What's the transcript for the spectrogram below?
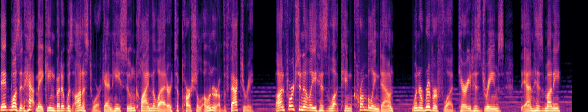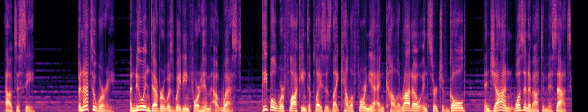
It wasn't hat making, but it was honest work, and he soon climbed the ladder to partial owner of the factory. Unfortunately, his luck came crumbling down when a river flood carried his dreams and his money out to sea. But not to worry, a new endeavor was waiting for him out west, People were flocking to places like California and Colorado in search of gold, and John wasn't about to miss out.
